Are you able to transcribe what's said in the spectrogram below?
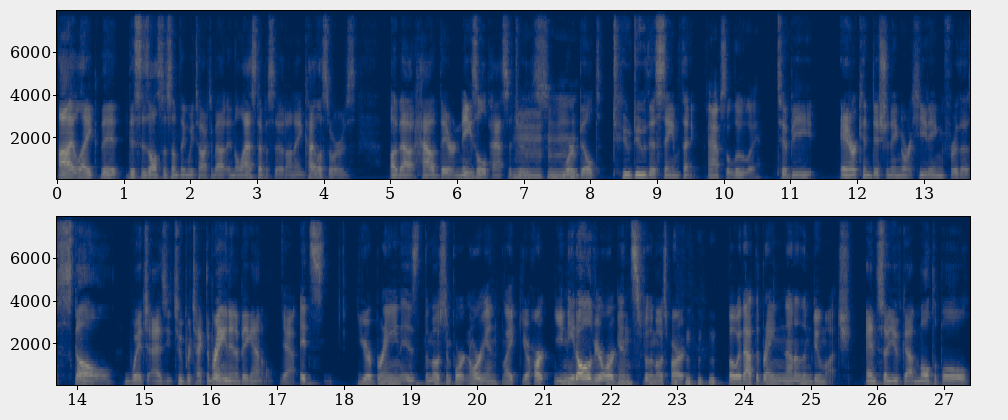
I like that this is also something we talked about in the last episode on ankylosaurs about how their nasal passages Mhm. were built to do this same thing, Absolutely. to be air conditioning or heating for the skull, which as you to protect the brain in a big animal. Yeah, it's your brain is the most important organ. Like your heart, you need all of your organs for the most part, but without the brain, none of them do much. And so you've got multiple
